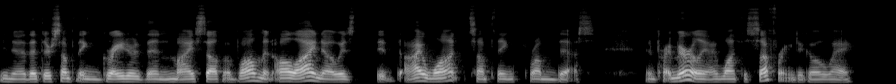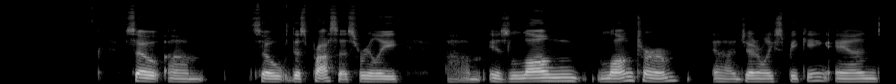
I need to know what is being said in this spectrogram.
you know that there's something greater than my self-involvement all i know is it, i want something from this and primarily I want the suffering to go away. So, um, so this process really um, is long, long term, uh, generally speaking, and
